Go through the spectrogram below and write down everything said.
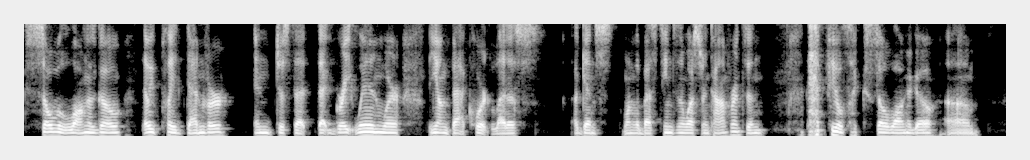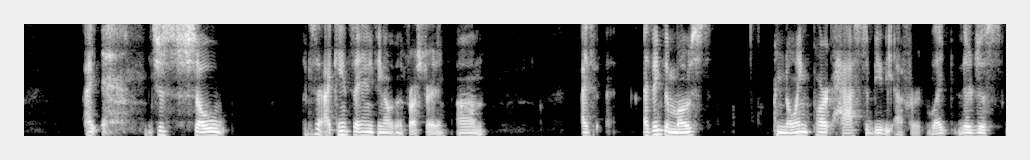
so long ago that we played Denver and just that that great win where the young backcourt led us against one of the best teams in the Western Conference, and that feels like so long ago. Um, I it's just so like I said, I can't say anything other than frustrating. Um, I I think the most annoying part has to be the effort. Like there just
